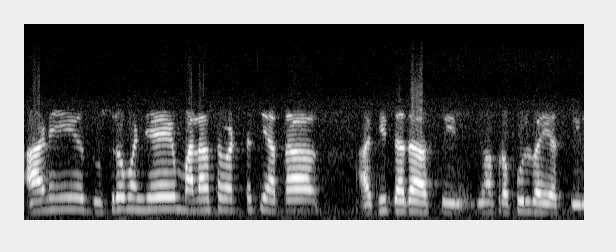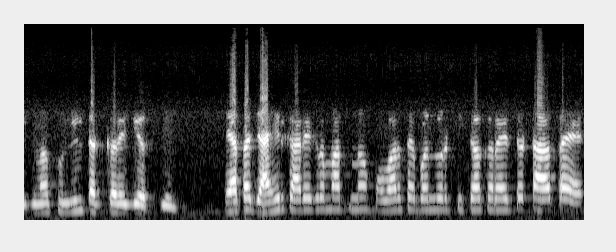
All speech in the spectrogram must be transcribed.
आणि दुसरं म्हणजे मला असं वाटतं की आता अजितदादा असतील किंवा प्रफुल्लबाई असतील किंवा सुनील तटकरेजी असतील हे आता जाहीर कार्यक्रमातनं पवार साहेबांवर टीका करायचं टाळतायत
